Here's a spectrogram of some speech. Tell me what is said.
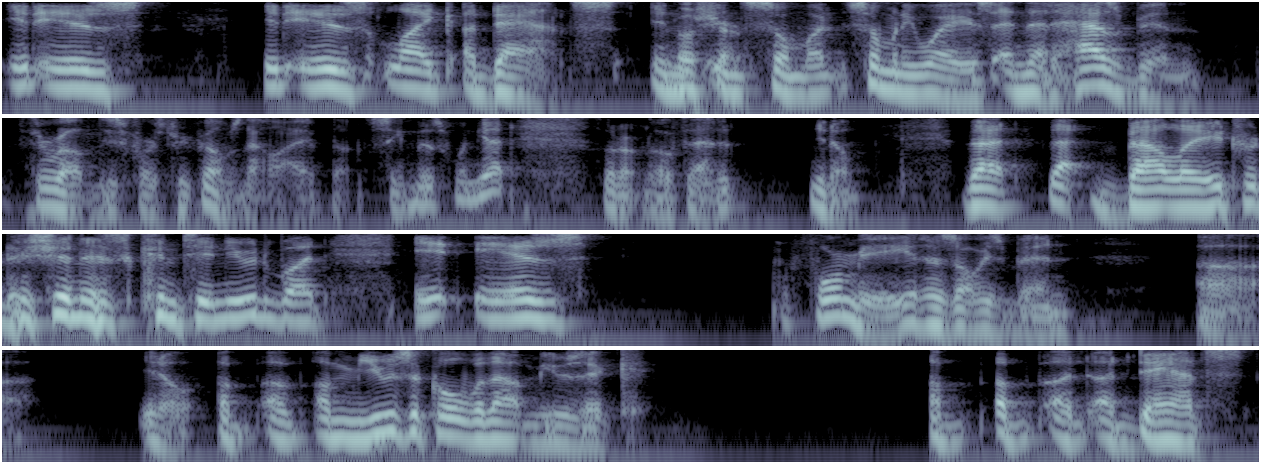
it is it is like a dance in, Well, sure. in so much so many ways, and that has been throughout these first three films. Now I have not seen this one yet, so I don't know if that you know that that ballet tradition is continued, but it is for me. It has always been, uh, you know, a, a, a musical without music. A, a, a, dance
